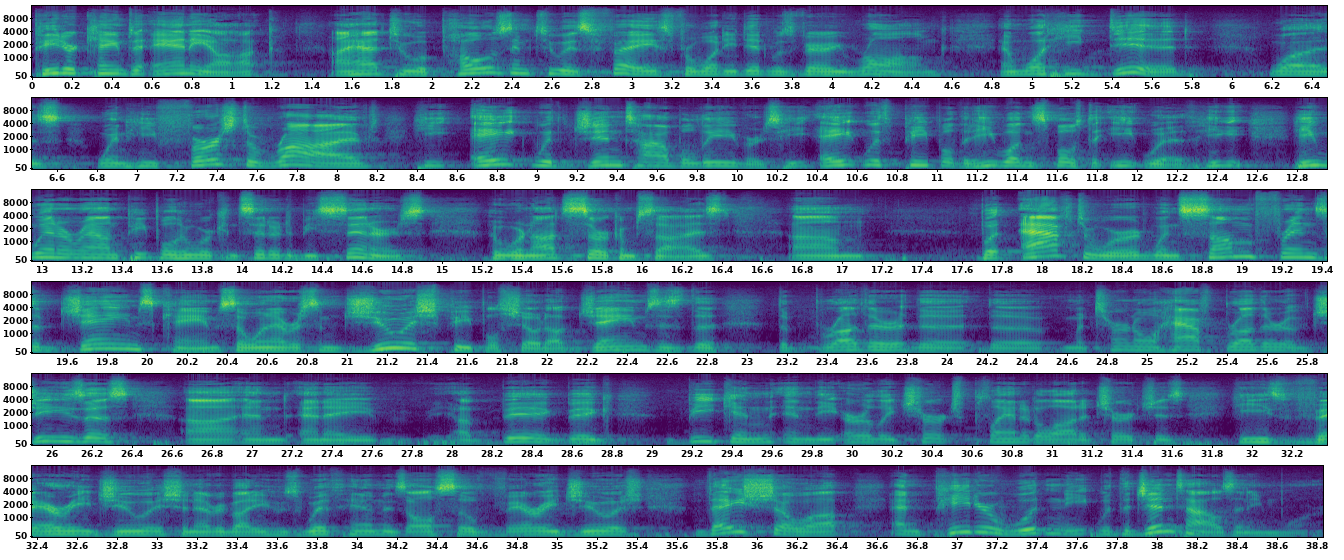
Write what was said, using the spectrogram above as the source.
Peter came to Antioch. I had to oppose him to his face for what he did was very wrong. And what he did was when he first arrived, he ate with Gentile believers. He ate with people that he wasn't supposed to eat with. He, he went around people who were considered to be sinners, who were not circumcised. Um, but afterward, when some friends of James came, so whenever some Jewish people showed up, James is the, the brother, the, the maternal half brother of Jesus, uh, and, and a, a big, big beacon in the early church, planted a lot of churches. He's very Jewish, and everybody who's with him is also very Jewish. They show up, and Peter wouldn't eat with the Gentiles anymore.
